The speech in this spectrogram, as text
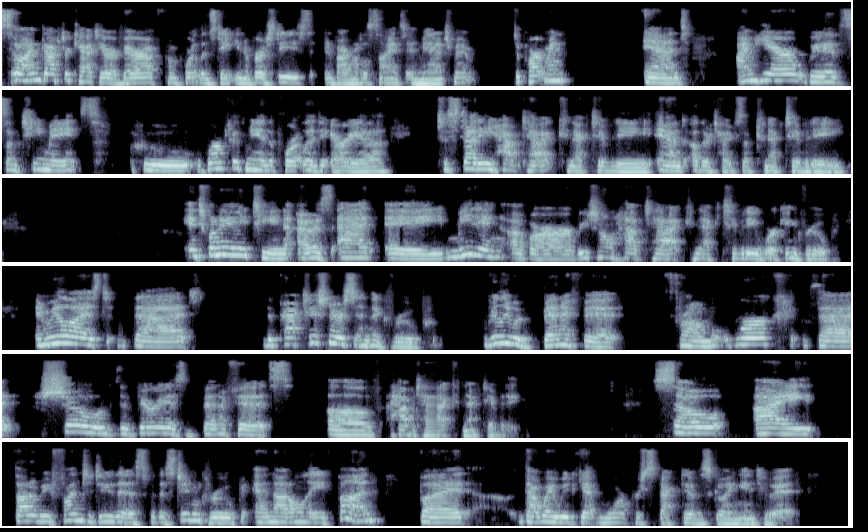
So I'm Dr. Cat de Rivera from Portland State University's Environmental Science and Management Department. And I'm here with some teammates who worked with me in the Portland area to study habitat connectivity and other types of connectivity. In 2018, I was at a meeting of our regional habitat connectivity working group and realized that the practitioners in the group really would benefit from work that showed the various benefits of habitat connectivity. So I thought it would be fun to do this with a student group and not only fun, but that way we'd get more perspectives going into it.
